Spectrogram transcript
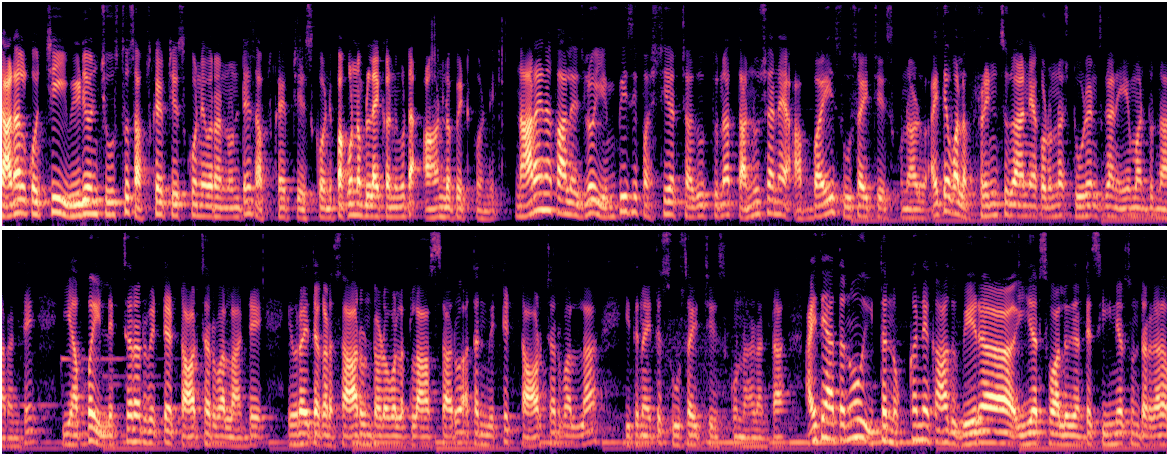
ఛానల్కి వచ్చి ఈ వీడియోని చూస్తూ సబ్స్క్రైబ్ చేసుకొని ఎవరైనా ఉంటే సబ్స్క్రైబ్ చేసుకోండి. పక్కన బ్లైక్ అని కూడా ఆన్లో పెట్టుకోండి. నారాయణ కాలేజ్లో ఎంపీసీ ఫస్ట్ ఇయర్ చదువుతున్న తనుష్ అనే అబ్బాయి సూసైడ్ చేసుకున్నాడు. అయితే వాళ్ళ ఫ్రెండ్స్ కానీ అక్కడ ఉన్న స్టూడెంట్స్ కానీ ఏమంటున్నారంటే ఈ అబ్బాయి లెక్చరర్ పెట్టే టార్చర్ వల్ల అంటే ఎవరైతే అక్కడ సార్ ఉంటాడో వాళ్ళ క్లాస్ సారు అతను పెట్టే టార్చర్ వల్ల ఇతనైతే సూసైడ్ చేసుకున్నాడంట. అయితే అతను ఇతను ఒక్కనే కాదు వేరే ఇయర్స్ వాళ్ళు అంటే సీనియర్స్ ఉంటారు కదా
